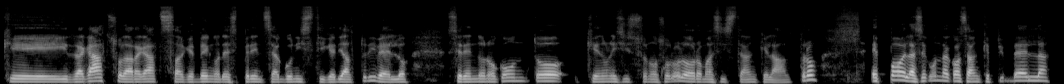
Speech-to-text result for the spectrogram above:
che il ragazzo o la ragazza che vengono da esperienze agonistiche di alto livello si rendono conto che non esistono solo loro, ma esiste anche l'altro. E poi la seconda cosa anche più bella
